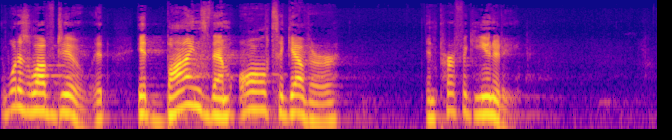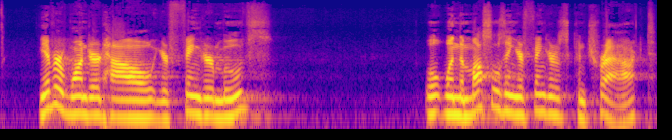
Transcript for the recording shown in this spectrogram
what does love do? It, it binds them all together in perfect unity. You ever wondered how your finger moves? Well, when the muscles in your fingers contract,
